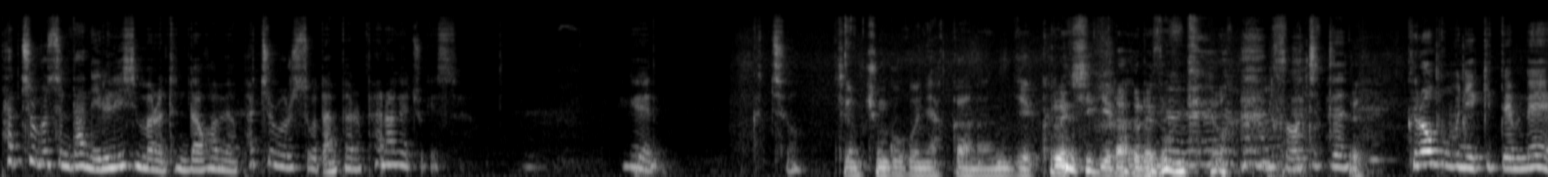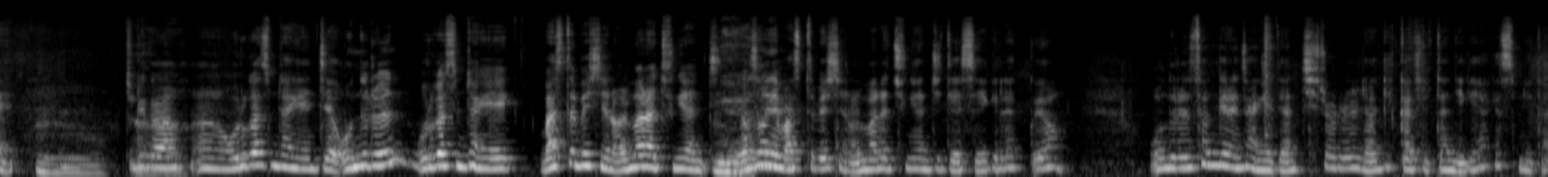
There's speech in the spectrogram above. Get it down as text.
파출부 쓰는데 한 1, 20만 원 든다고 하면 파출부를 쓰고 남편을 편하게 해주겠어요. 이게 그쵸. 지금 중국은 약간은 이제 그런 식이라 그러던데요. 그래서 어쨌든 네. 그런 부분이 있기 때문에 음, 자, 우리가 어, 오르가슴장에 이제 오늘은 오르가슴장의 마스터베이션이 얼마나 중요한지 네. 여성의 마스터베이션이 얼마나 중요한지 대해서 얘기를 했고요. 오늘은 성기능 장애에 대한 치료를 여기까지 일단 얘기하겠습니다.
